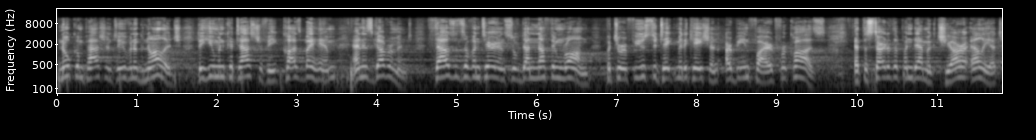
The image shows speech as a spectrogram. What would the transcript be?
no compassion to even acknowledge the human catastrophe caused by him and his government. Thousands of Ontarians who have done nothing wrong but to refuse to take medication are being fired for cause. At the start of the pandemic, Chiara Elliott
